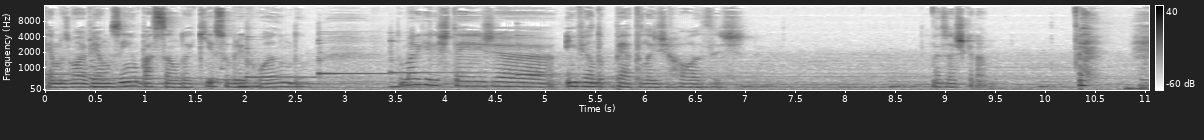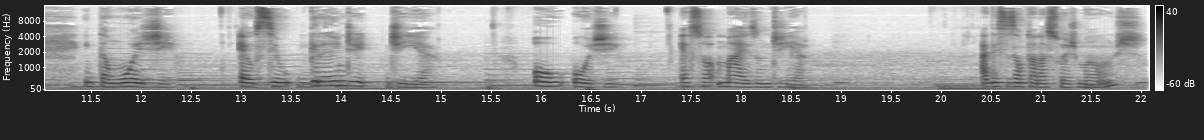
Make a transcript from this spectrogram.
Temos um aviãozinho passando aqui, sobrevoando. Tomara que ele esteja enviando pétalas de rosas. Mas acho que não. Então hoje é o seu grande dia. Ou hoje é só mais um dia. A decisão está nas suas mãos.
